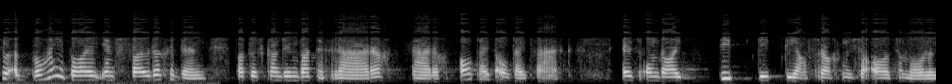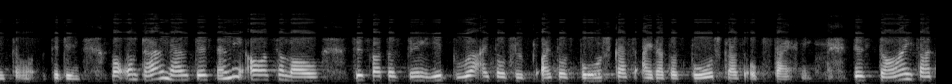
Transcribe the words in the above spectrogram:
So 'n baie baie eenvoudige ding wat ons kan doen wat regtig regtig altyd altyd werk is om daai diep diep diafragmiese asemhaling te, te doen. Maar onthou nou, dis nou nie asemhaal soos wat ons doen hier bo uit ons uit ons borskas uit dat ons borskas opstyg nie. Dis daai wat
